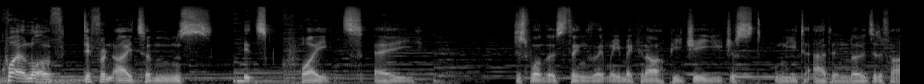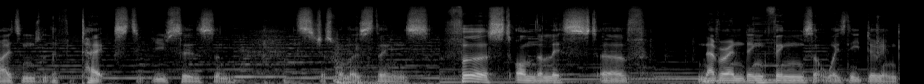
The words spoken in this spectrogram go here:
quite a lot of different items. It's quite a just one of those things that when you make an RPG, you just need to add in loads of different items with different text uses, and it's just one of those things. First on the list of never-ending things that always need doing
